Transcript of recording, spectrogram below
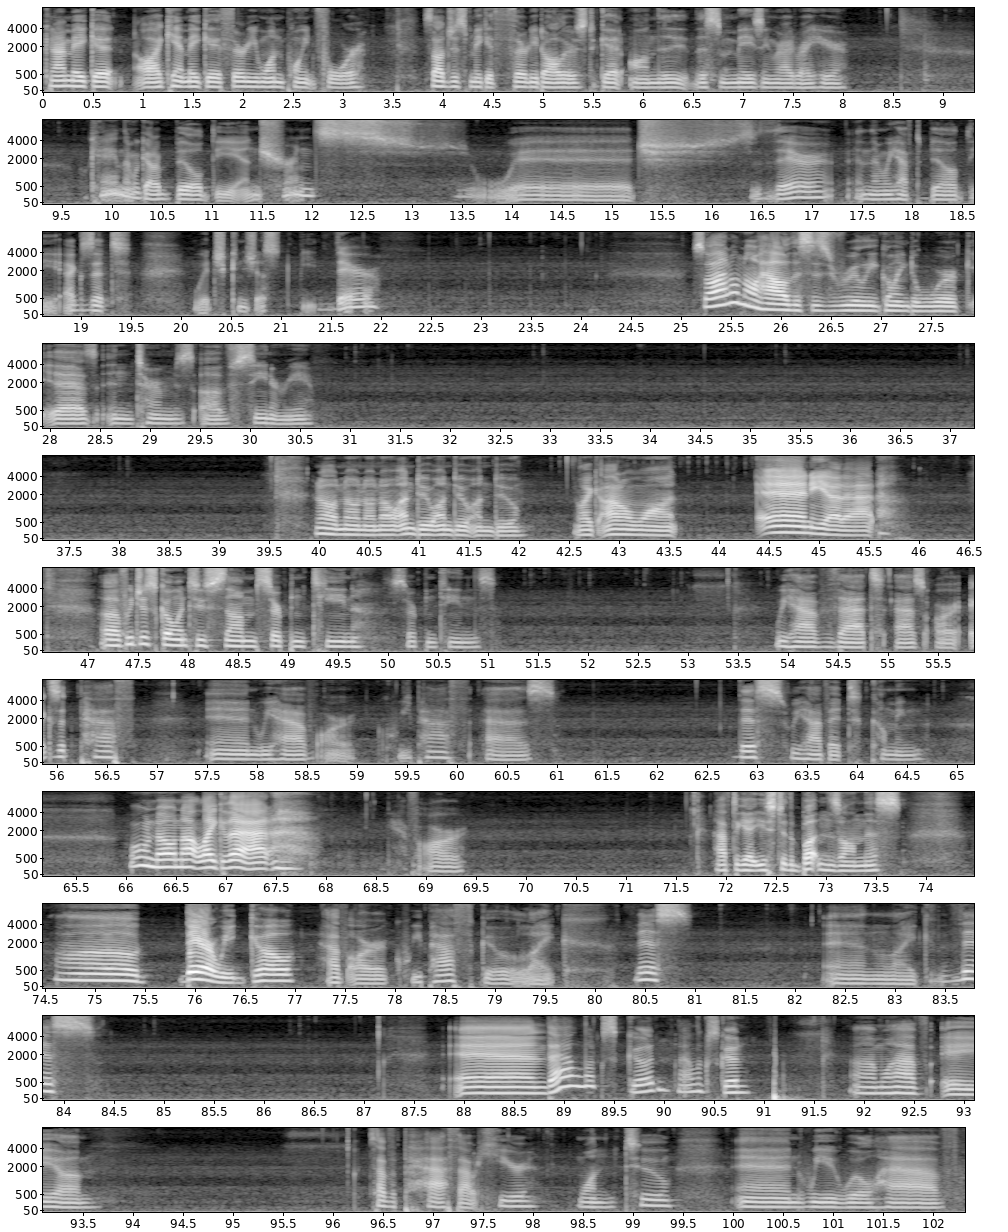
can I make it? Oh I can't make it 31.4 so I'll just make it $30 to get on the this amazing ride right here. Okay, and then we gotta build the entrance, which is there, and then we have to build the exit, which can just be there. So I don't know how this is really going to work as in terms of scenery. No, no, no, no. Undo, undo, undo. Like, I don't want any of that. Uh, if we just go into some serpentine, serpentines, we have that as our exit path, and we have our quay path as this. We have it coming. Oh no, not like that. We have our. Have to get used to the buttons on this. Oh, there we go. Have our quay path go like this. And like this. And that looks good. That looks good. Um, we'll have a, um, let's have a path out here. One, two. And we will have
